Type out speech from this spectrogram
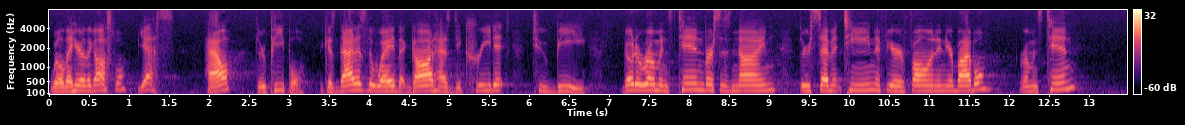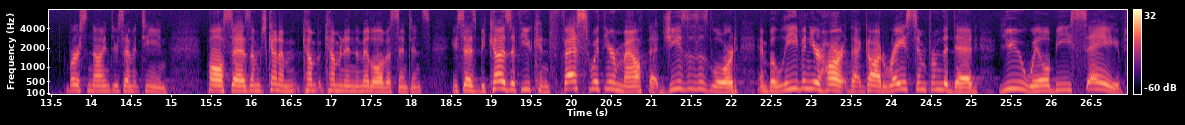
Will they hear the gospel? Yes. How? Through people, because that is the way that God has decreed it to be. Go to Romans 10, verses 9 through 17, if you're following in your Bible. Romans 10, verse 9 through 17. Paul says, I'm just kind of com- coming in the middle of a sentence. He says, Because if you confess with your mouth that Jesus is Lord and believe in your heart that God raised him from the dead, you will be saved.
